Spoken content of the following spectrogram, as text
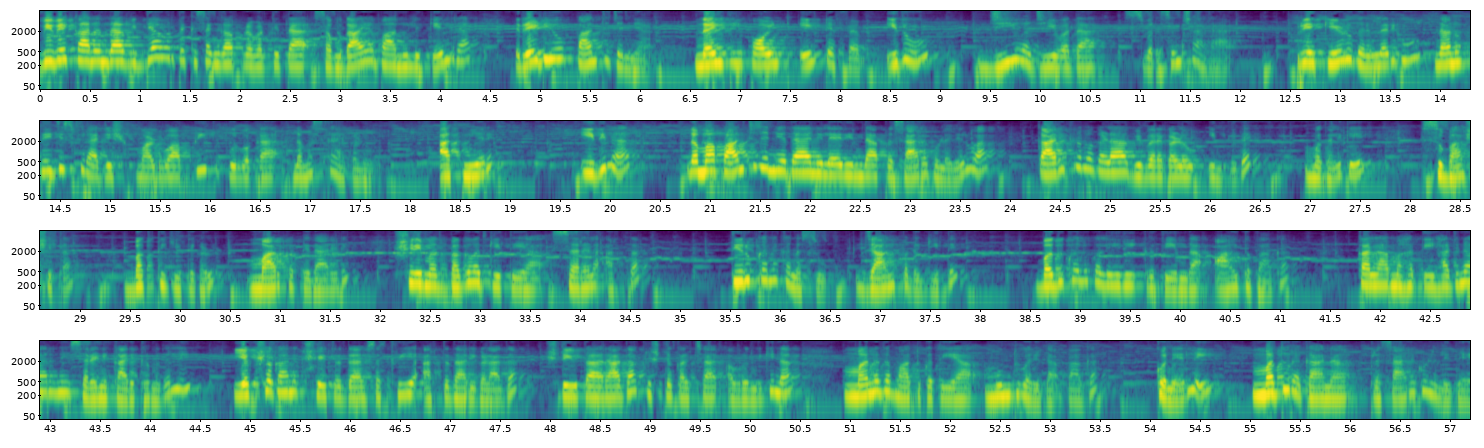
ವಿವೇಕಾನಂದ ವಿದ್ಯಾವರ್ಧಕ ಸಂಘ ಪ್ರವರ್ತಿತ ಸಮುದಾಯ ಬಾನುಲಿ ಕೇಂದ್ರ radio Panchajanya ninety point eight ಇದು ಜೀವ ಜೀವದ ಸ್ವರ ಸಂಚಾರ. ಪ್ರಿಯ ಕೇಳುಗರೆಲ್ಲರಿಗೂ ನಾನು ತೇಜಸ್ವಿ ರಾಜೇಶ್ ಮಾಡುವ ಪ್ರೀತಿಪೂರ್ವಕ ನಮಸ್ಕಾರಗಳು. ಆತ್ಮೀಯರೇ, ಈ ದಿನ ನಮ್ಮ ಪಾಂಚಜನ್ಯದ ನಿಲಯದಿಂದ ಪ್ರಸಾರಗೊಳ್ಳಲಿರುವ ಕಾರ್ಯಕ್ರಮಗಳ ವಿವರಗಳು ಇಂತಿದೆ. ಮೊದಲಿಗೆ ಸುಭಾಷಿತ. ಭಕ್ತಿಗೀತೆಗಳು ಮಾರುಕಟ್ಟೆದಾರಣೆ, ಶ್ರೀಮದ್ ಭಗವದ್ಗೀತೆಯ ಸರಳ ಅರ್ಥ, ತಿರುಕನ ಕನಸು, ಜಾನಪದ ಗೀತೆ, ಬದುಕಲು ಕಲೀರಿ ಕೃತಿಯಿಂದ ಆಯ್ದ ಭಾಗ ಕಲಾಮಹತಿ ಹದಿನಾರನೇ ಸರಣಿ ಕಾರ್ಯಕ್ರಮದಲ್ಲಿ ಯಕ್ಷಗಾನ ಕ್ಷೇತ್ರದ ಸಕ್ರಿಯ ಅರ್ಥಧಾರಿಗಳಾದ ಶ್ರೀಯುತ ರಾಧಾಕೃಷ್ಣ ಕಲ್ಚಾರ್ ಅವರೊಂದಿಗಿನ ಮನದ ಮಾತುಕತೆಯ ಮುಂದುವರಿದ ಭಾಗ, ಕೊನೆಯಲ್ಲಿ ಮಧುರ ಗಾನ ಪ್ರಸಾರಗೊಳ್ಳಲಿದೆ.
